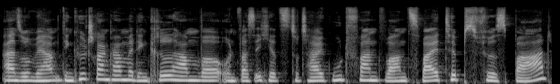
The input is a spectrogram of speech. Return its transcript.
Also wir haben den Kühlschrank haben wir, den Grill haben wir und was ich jetzt total gut fand, waren zwei Tipps fürs Bad.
